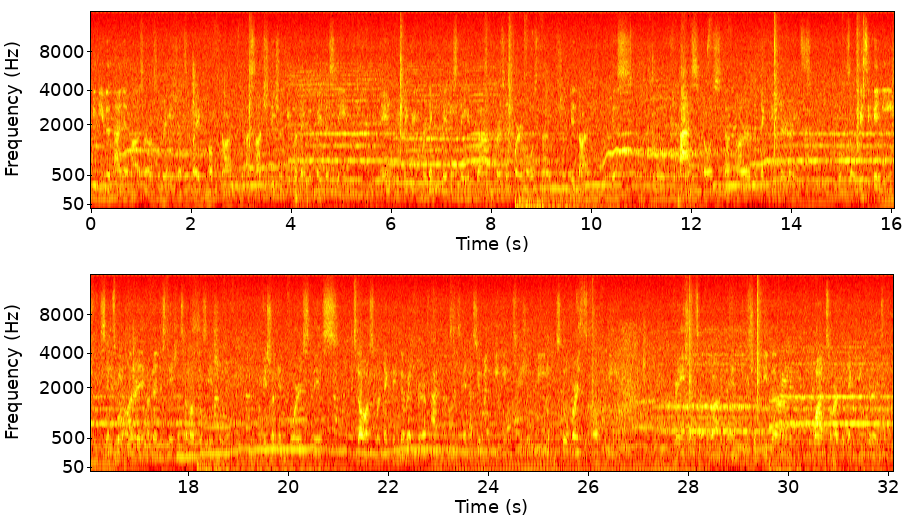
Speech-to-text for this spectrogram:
believe that animals are also creations by of God. As such, they should be protected by the state. And if they be protected by the state, the first and foremost that should be done is to pass laws that are protecting their rights. So basically, since we already have legislations about this issue, we should enforce these laws protecting the welfare of animals. And as human beings, we should be stewards of the creations of God should be the ones who are protecting the rights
